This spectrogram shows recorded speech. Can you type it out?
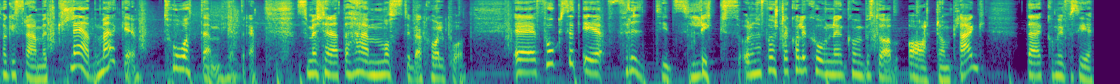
tagit fram ett klädmärke, Totem heter det, som jag känner att det här måste vi ha koll på. Eh, fokuset är fritidslyx och den första kollektionen kommer bestå av 18 plagg. Där kommer vi få se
